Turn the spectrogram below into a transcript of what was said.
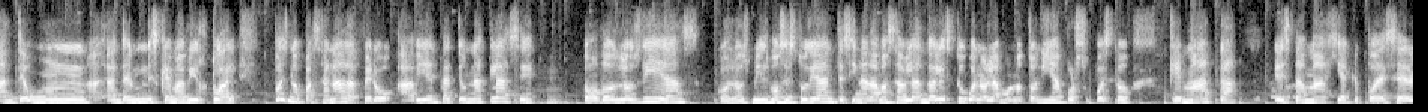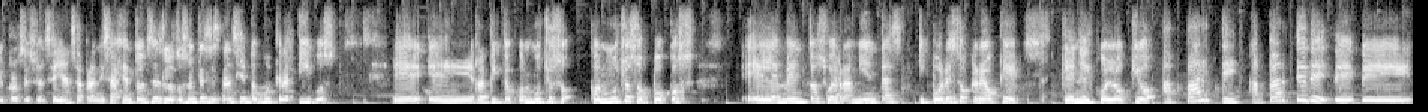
ante, un, ante un esquema virtual, pues no pasa nada, pero aviéntate una clase todos los días con los mismos estudiantes y nada más hablándoles tú, bueno, la monotonía por supuesto que mata esta magia que puede ser el proceso de enseñanza-aprendizaje. Entonces, los docentes están siendo muy creativos, eh, eh, repito, con muchos, con muchos o pocos elementos o herramientas y por eso creo que, que en el coloquio, aparte, aparte de,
